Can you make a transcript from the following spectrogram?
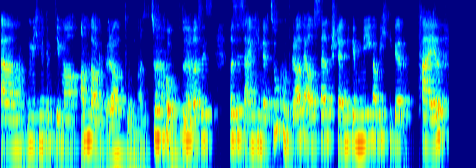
ähm, mich mit dem Thema Anlageberatung, also Zukunft. Ja. Oder was ist, was ist eigentlich in der Zukunft, gerade als Selbstständige, mega wichtiger Teil,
